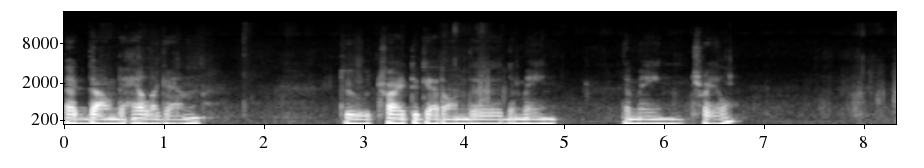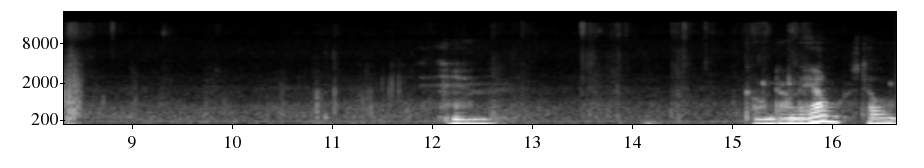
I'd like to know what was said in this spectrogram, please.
back down the hill again to try to get on the, the main the main trail. And going down the hill, still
